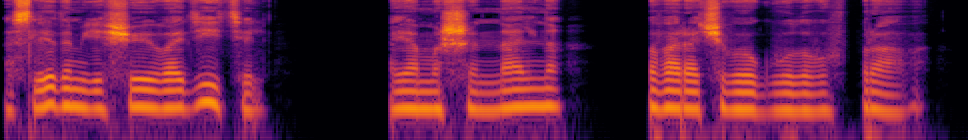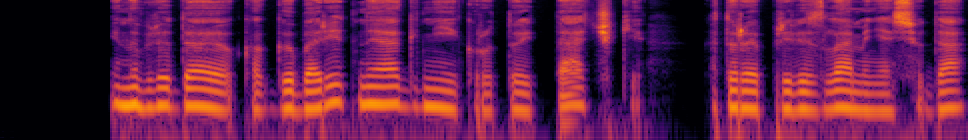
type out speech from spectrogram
а следом ещё и водитель, а я машинально поворачиваю голову вправо и наблюдаю, как габаритные огни крутой тачки, которая привезла меня сюда,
